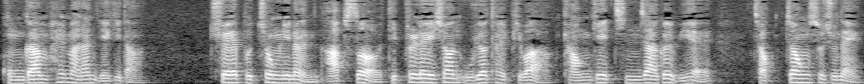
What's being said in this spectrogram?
공감할 만한 얘기다. 최 부총리는 앞서 디플레이션 우려 탈피와 경기 진작을 위해 적정 수준의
